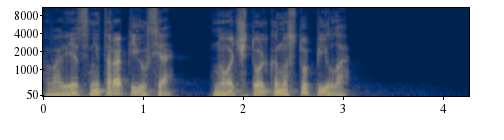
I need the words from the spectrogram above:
Вовец не торопился. Ночь только наступила.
